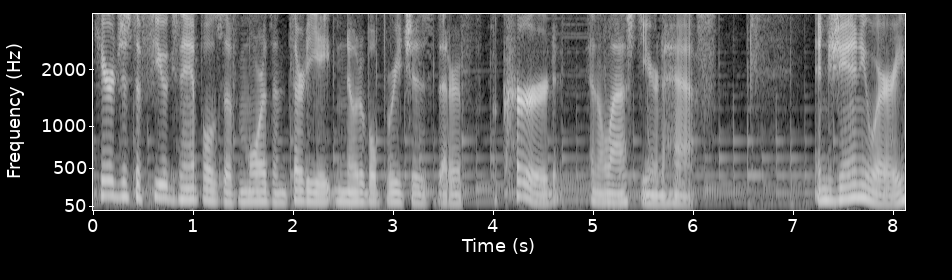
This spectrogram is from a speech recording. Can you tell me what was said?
Here are just a few examples of more than 38 notable breaches that have occurred in the last year and a half. In January,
